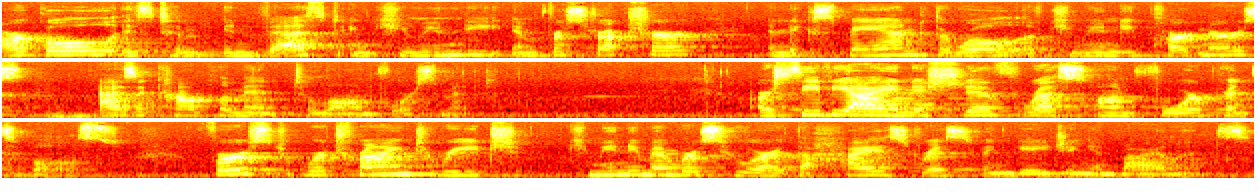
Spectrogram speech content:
Our goal is to invest in community infrastructure and expand the role of community partners as a complement to law enforcement. Our CVI initiative rests on four principles. First, we're trying to reach community members who are at the highest risk of engaging in violence.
